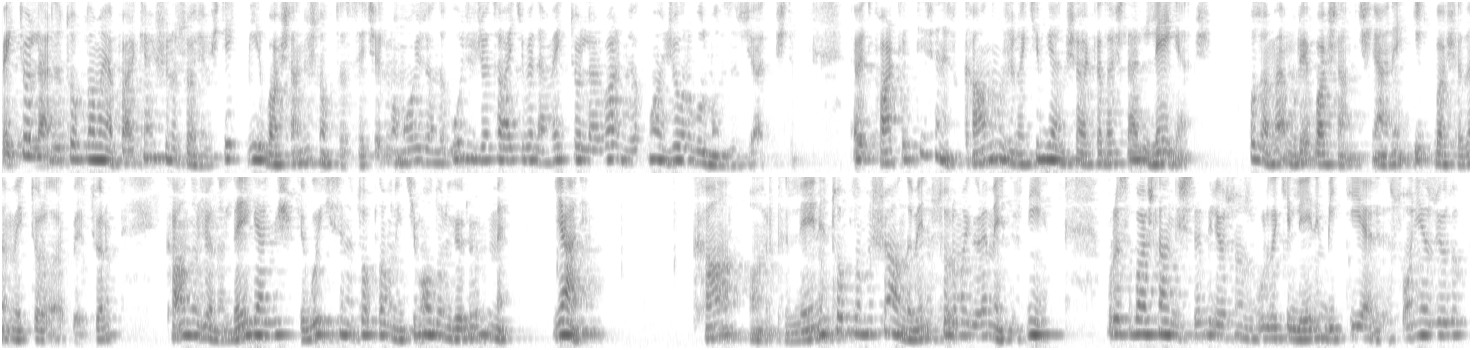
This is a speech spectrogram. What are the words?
Vektörlerde toplama yaparken şunu söylemiştik. Bir başlangıç noktası seçelim ama o yüzden de ucuca takip eden vektörler var mı yok mu önce onu bulmanızı rica etmiştim. Evet fark ettiyseniz K'nın ucuna kim gelmiş arkadaşlar? L gelmiş. O zaman ben buraya başlangıç yani ilk başladığım vektör olarak belirtiyorum. K'nın ucuna L gelmiş ve bu ikisinin toplamının kim olduğunu görüyorum M. Yani K artı L'nin toplamı şu anda benim soruma göre M'dir. Niye? Burası başlangıçta biliyorsunuz buradaki L'nin bittiği yerde de son yazıyorduk.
